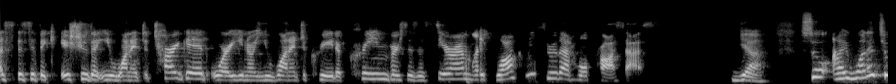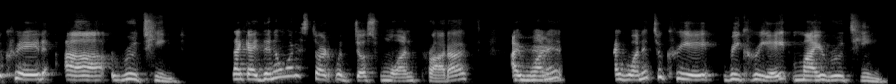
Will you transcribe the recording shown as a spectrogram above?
a specific issue that you wanted to target or you know you wanted to create a cream versus a serum like walk me through that whole process yeah so i wanted to create a routine like I didn't want to start with just one product. I mm-hmm. wanted I wanted to create recreate my routine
